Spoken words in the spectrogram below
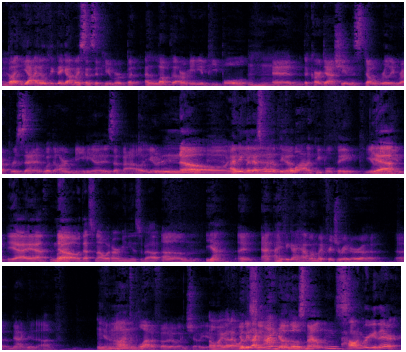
yeah. But yeah, I don't think they got my sense of humor. But I love the Armenian people, Mm-hmm. and the Kardashians don't really represent what Armenia is about. You know what I mean? No, I think, but that's what I yeah, think yeah. a lot of people think. You know yeah, what I mean? yeah, yeah. no, that's not what Armenia is about. Um, yeah, I, I I think I have on my refrigerator a, a magnet of. Yeah, I'll have to pull out a photo and show you. Mm-hmm. oh my god, I want to see. You'll be to like, see. I know those mountains How long were you there?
